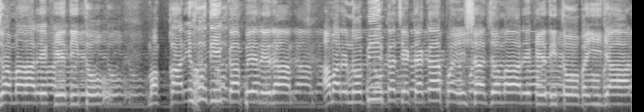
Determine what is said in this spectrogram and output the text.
জমা রেখে দিত। মক্কার ইহুদি কাপেরেরা আমার নবীর কাছে টাকা পয়সা জমা রেখে দিত, ভাইজান।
